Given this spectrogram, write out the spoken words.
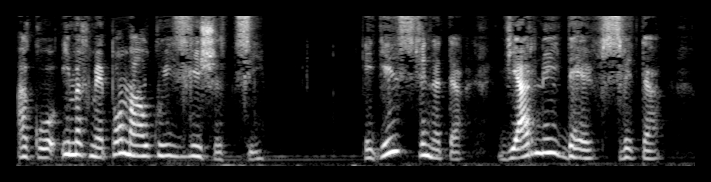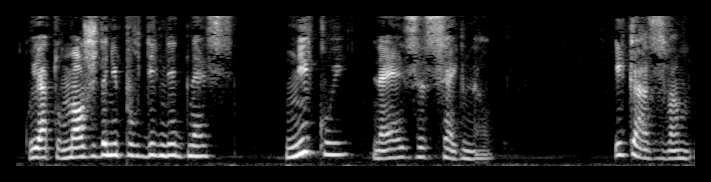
ако имахме по-малко излишъци? Единствената вярна идея в света, която може да ни повдигне днес, никой не е засегнал. И казвам,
